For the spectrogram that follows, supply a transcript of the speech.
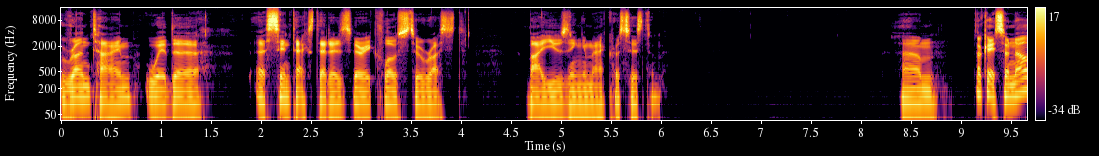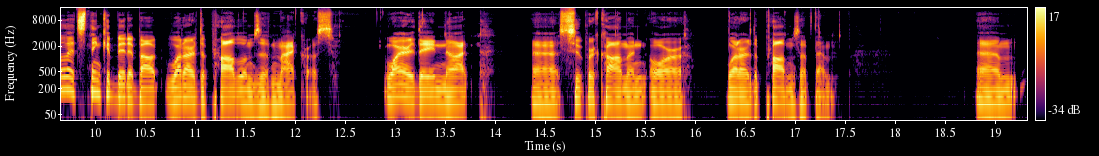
runtime with a, a syntax that is very close to Rust by using a macro system. Um, okay, so now let's think a bit about what are the problems of macros. Why are they not uh, super common, or what are the problems of them? Um,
